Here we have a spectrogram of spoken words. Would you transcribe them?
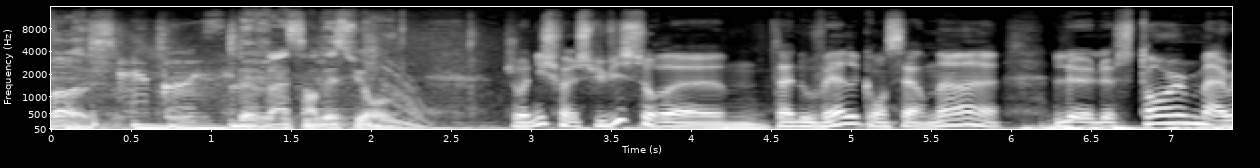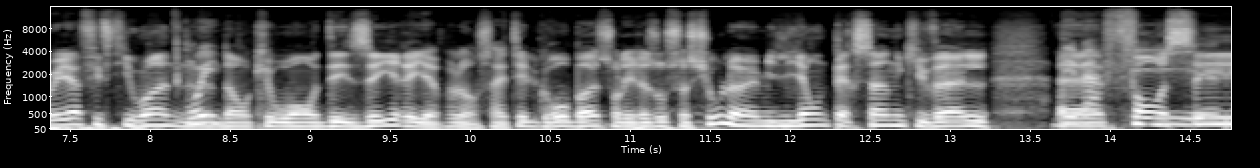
Buzz de Vincent Dessureau. Joanie, je fais un suivi sur euh, ta nouvelle concernant euh, le, le Storm Area 51, Oui. là, donc où on désire, et bon, ça a été le gros buzz sur les réseaux sociaux, là, un million de personnes qui veulent euh, foncer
